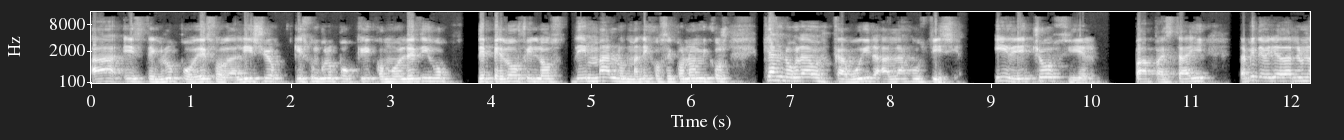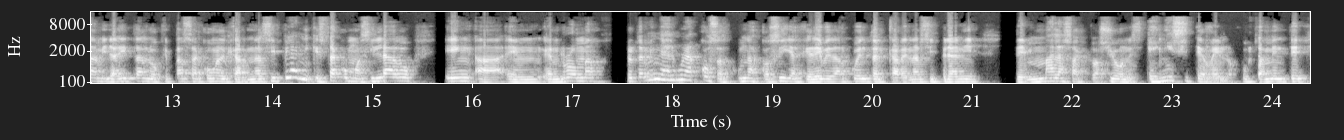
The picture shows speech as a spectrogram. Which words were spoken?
a este grupo de sodalicio, que es un grupo que, como les digo, de pedófilos, de malos manejos económicos, que han logrado escabullir a la justicia. Y de hecho, si el Papa está ahí, también debería darle una miradita a lo que pasa con el cardenal Cipriani, que está como asilado en, ah, en, en Roma, pero también hay algunas cosas, unas cosillas que debe dar cuenta el cardenal Cipriani de malas actuaciones en ese terreno, justamente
